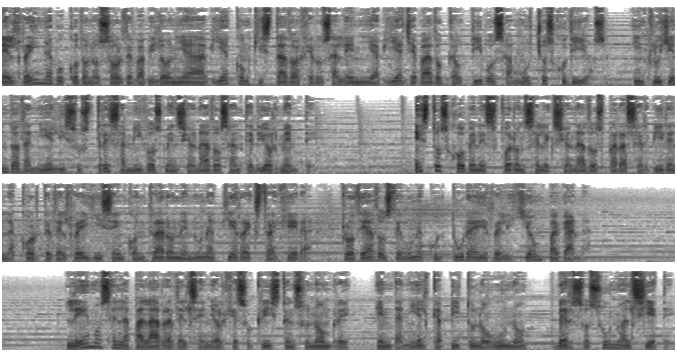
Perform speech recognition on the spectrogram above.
El rey Nabucodonosor de Babilonia había conquistado a Jerusalén y había llevado cautivos a muchos judíos, incluyendo a Daniel y sus tres amigos mencionados anteriormente. Estos jóvenes fueron seleccionados para servir en la corte del rey y se encontraron en una tierra extranjera, rodeados de una cultura y religión pagana. Leemos en la palabra del Señor Jesucristo en su nombre, en Daniel capítulo 1, versos 1 al 7.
